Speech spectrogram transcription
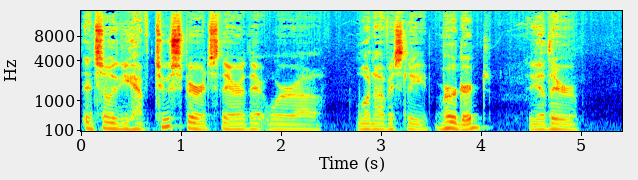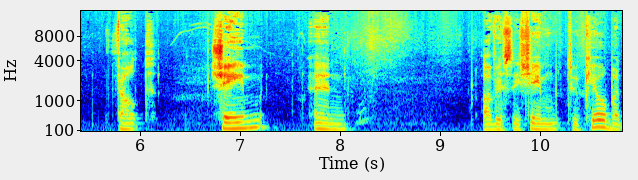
and so you have two spirits there that were uh, one obviously murdered, the other felt shame and obviously shame to kill, but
